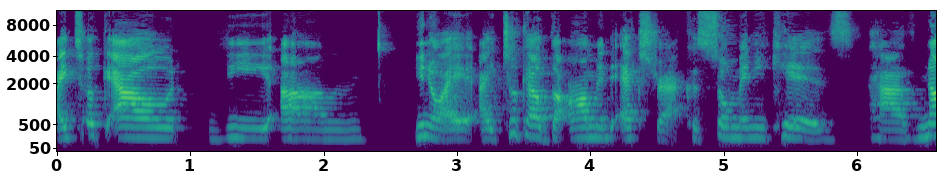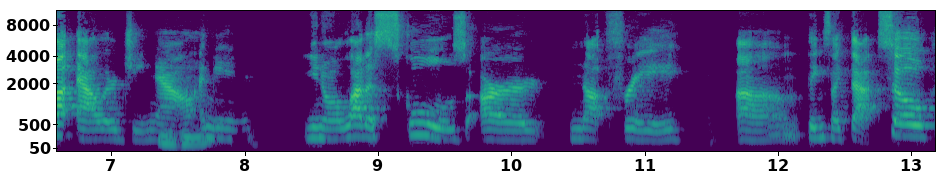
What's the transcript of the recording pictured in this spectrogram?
I took out the, um, you know, I, I took out the almond extract because so many kids have nut allergy now. Mm-hmm. I mean, you know, a lot of schools are nut free, um, things like that. So,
